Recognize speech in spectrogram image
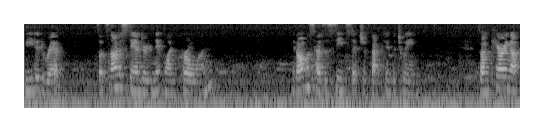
beaded rib. So it's not a standard knit one, purl one. It almost has a seed stitch effect in between. So I'm carrying up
